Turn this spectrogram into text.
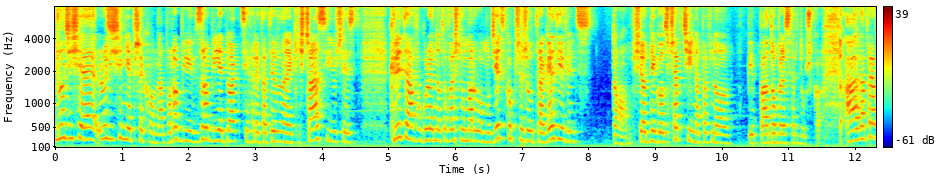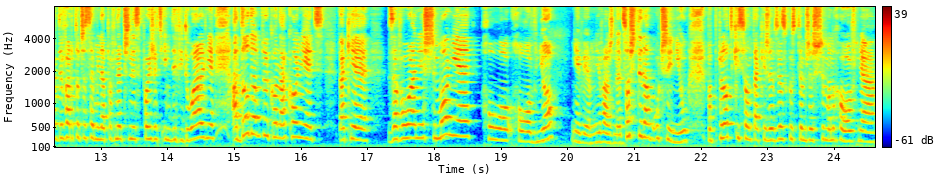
ludzi, się, ludzi się nie przekona, bo robi, zrobi jedną akcję charytatywną na jakiś czas i już jest kryty, a w ogóle no to właśnie umarło mu dziecko, przeżył tragedię, więc no, się od niego odczepcie i na pewno ma dobre serduszko. A naprawdę warto czasami na pewne czyny spojrzeć indywidualnie. A dodam tylko na koniec takie zawołanie Szymonie Hoło, Hołownio, nie wiem, nieważne, coś ty nam uczynił, bo plotki są takie, że w związku z tym, że Szymon Hołownia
